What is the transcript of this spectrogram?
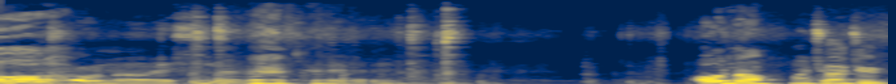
Oh, oh nice, nice. Oh no, my charger.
